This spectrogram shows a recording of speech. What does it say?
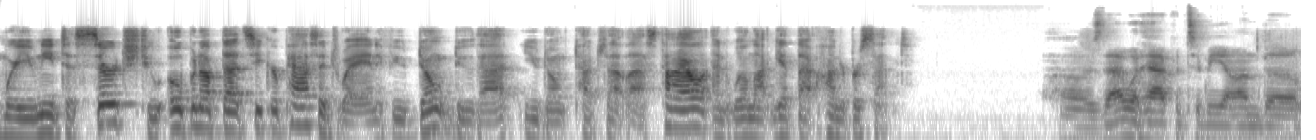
where you need to search to open up that secret passageway, and if you don't do that, you don't touch that last tile and will not get that 100%. Oh, is that what happened to me on the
